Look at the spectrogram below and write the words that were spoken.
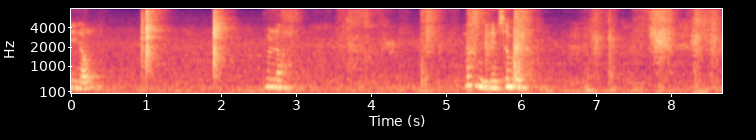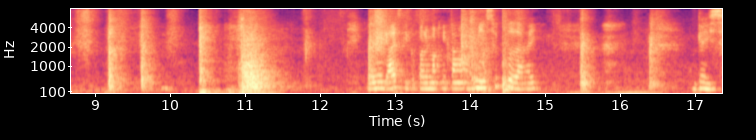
ilaw? Wala. Ah, ang dilim. Saan ba yun? Yan guys, di ko pa makita ang aming supply. Guys,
